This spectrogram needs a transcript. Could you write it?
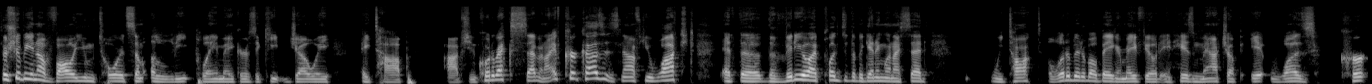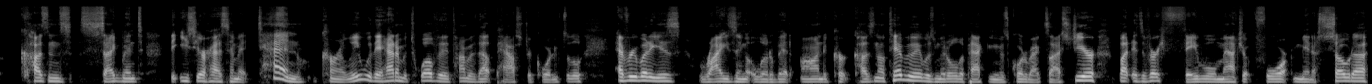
there should be enough volume towards some elite playmakers to keep Joey a top option. Quarterback seven. I have Kirk Cousins. Now, if you watched at the, the video I plugged at the beginning when I said we talked a little bit about Baker Mayfield in his matchup, it was Kirk Cousins segment. The ECR has him at 10 currently, where they had him at 12 at the time of that past recording. So everybody is rising a little bit on Kirk Cousins. Now, Tampa Bay was middle of the pack against quarterbacks last year, but it's a very favorable matchup for Minnesota.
